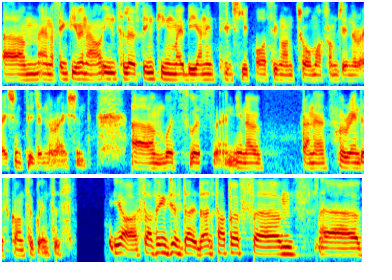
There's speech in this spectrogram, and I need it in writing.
um, and I think even our insular thinking may be unintentionally passing on trauma from generation to generation, um, with with you know kind of horrendous consequences. Yeah, so I think just that, that type of um, uh,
